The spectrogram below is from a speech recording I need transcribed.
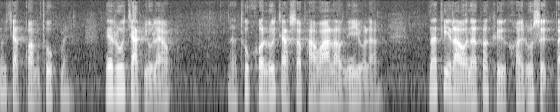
รู้จักความทุกข์ไหม นี่รู้จักอยู่แล้วนะทุกคนรู้จักสภาวะเหล่านี้อยู่แล้ว หน้าที่เรานะก็คือคอยรู้สึกไป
